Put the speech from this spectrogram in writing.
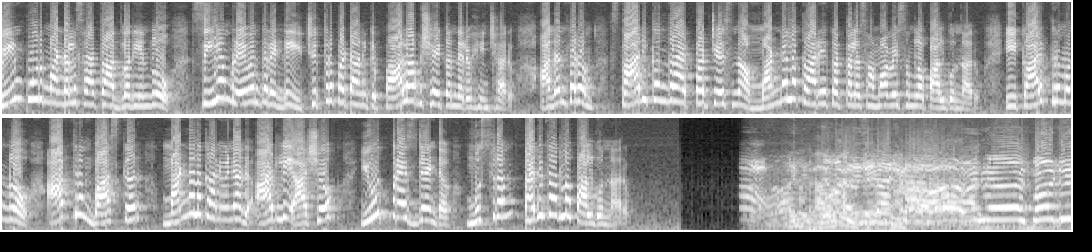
భీంపూర్ మండల శాఖ ఆధ్వర్యంలో సీఎం రేవంత్ రెడ్డి చిత్రపటానికి పాలాభిషేకం నిర్వహించారు. అనంతరం స్థానికంగా ఏర్పాటు చేసిన మండల కార్యకర్తల సమావేశంలో పాల్గొన్నారు. ఈ కార్యక్రమంలో ఆత్రం భాస్కర్ మండల convener Arli Ashok youth president Musram తదితరులు పాల్గొన్నారు. కాంగ్రెస్ పార్టీ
